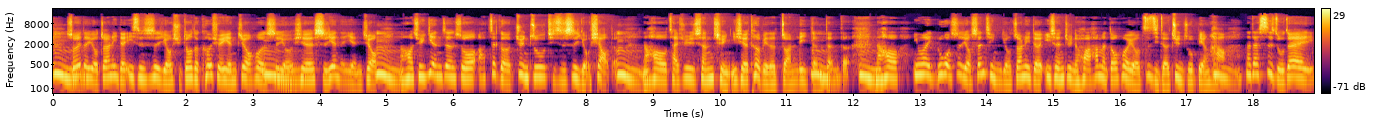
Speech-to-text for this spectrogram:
嗯，所谓的有专利的意思是有许多的科学研究，或者是有一些实验的研究，嗯，然后去验证说啊，这个菌株其实是有效的，嗯，然后才去申请一些特别的专利等等。的，嗯，然后因为如果是有申请有专利的益生菌的话，他们都会有自己的菌株编号。嗯，那在四组在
